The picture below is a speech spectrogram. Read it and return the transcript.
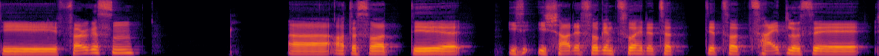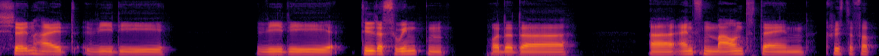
die Ferguson äh, hat das so, die, ich, ich schaue dir so gern zu, hat jetzt so, die hat so eine zeitlose Schönheit wie die, wie die Tilda Swinton oder der äh, Anson Mount, der in Christopher,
